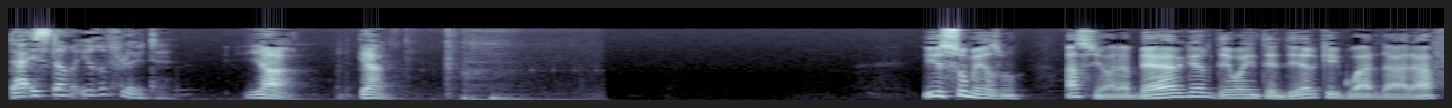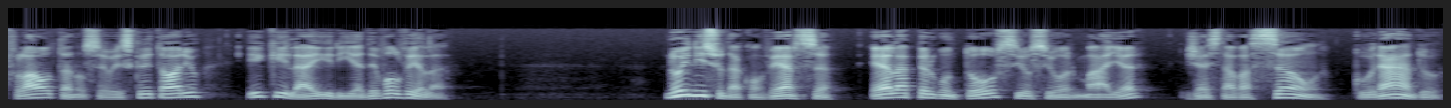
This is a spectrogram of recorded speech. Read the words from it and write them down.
Da ist doch Ihre Flöte. Ja, gern. Isso mesmo. A senhora Berger deu a entender que guardará a flauta no seu escritório e que lá iria devolvê-la. No início da conversa, ela perguntou se o Sr. Mayer já estava são, curado,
